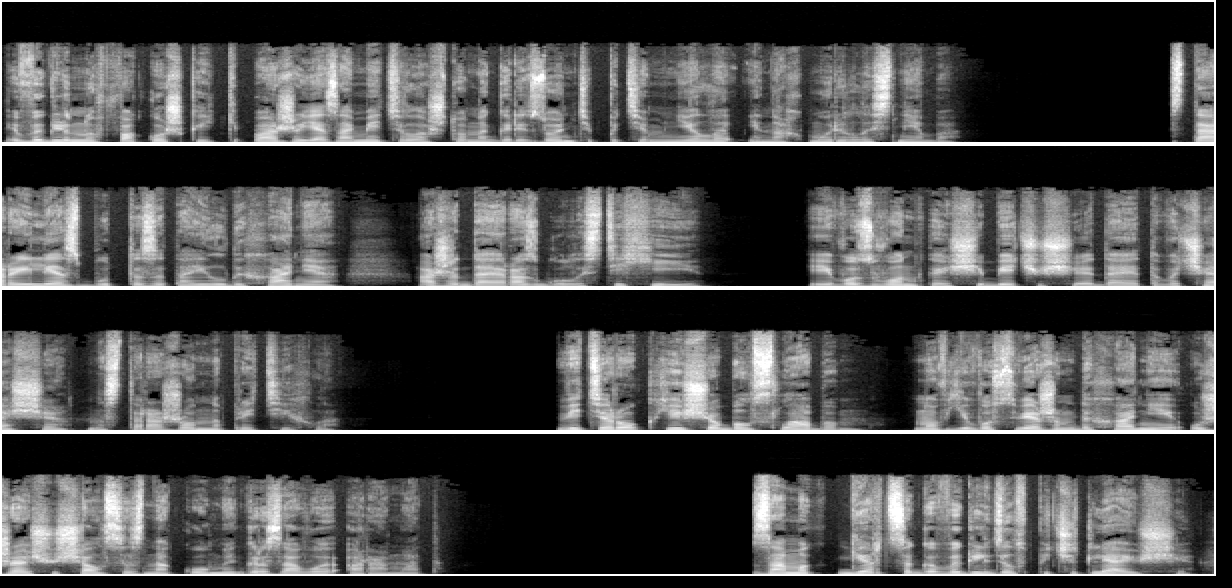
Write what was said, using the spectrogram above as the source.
и, выглянув в окошко экипажа, я заметила, что на горизонте потемнело и нахмурилось небо. Старый лес будто затаил дыхание, ожидая разгула стихии, и его звонкое щебечущее до этого чаще настороженно притихло. Ветерок еще был слабым, но в его свежем дыхании уже ощущался знакомый грозовой аромат. Замок герцога выглядел впечатляюще —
